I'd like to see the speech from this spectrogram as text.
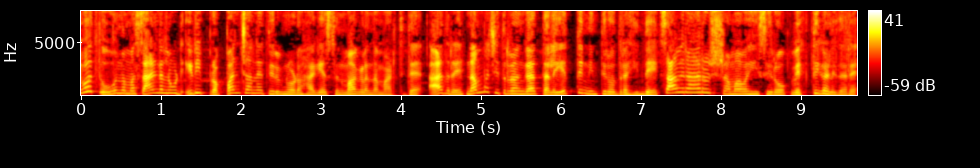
ಇವತ್ತು ನಮ್ಮ ಸ್ಯಾಂಡಲ್ವುಡ್ ಇಡೀ ಪ್ರಪಂಚನೇ ತಿರುಗಿ ನೋಡೋ ಹಾಗೆ ಸಿನಿಮಾಗಳನ್ನ ಮಾಡ್ತಿದೆ. ಆದ್ರೆ ನಮ್ಮ ಚಿತ್ರರಂಗ ತಲೆ ಎತ್ತಿ ನಿಂತಿರೋದ್ರ ಹಿಂದೆ ಸಾವಿರಾರು ಶ್ರಮ ವಹಿಸಿರೋ ವ್ಯಕ್ತಿಗಳಿದ್ದಾರೆ.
